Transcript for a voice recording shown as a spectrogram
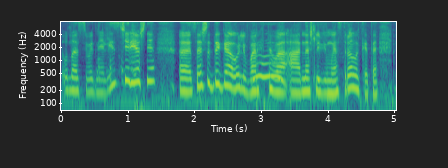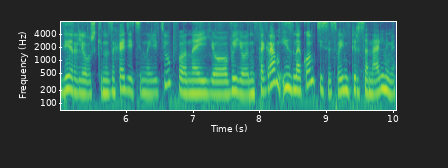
у нас сегодня Лиза Черешня, э, Саша Дега, Оля Бархтова, а наш любимый астролог это Вера Левушкина. Заходите на YouTube, на ее, в ее Инстаграм и знакомьтесь со своими персональными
